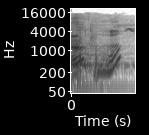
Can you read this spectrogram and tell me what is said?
Huh? Huh?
